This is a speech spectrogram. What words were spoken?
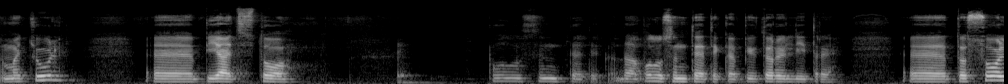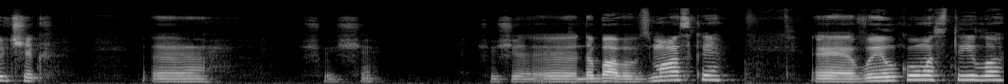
матюль е, 5100 Полусинтетика. Да, полусинтетика, півтори літри. Е, тосольчик. Е, що ще? Що ще? Е, добавив змазки. Е, вилку мастило.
